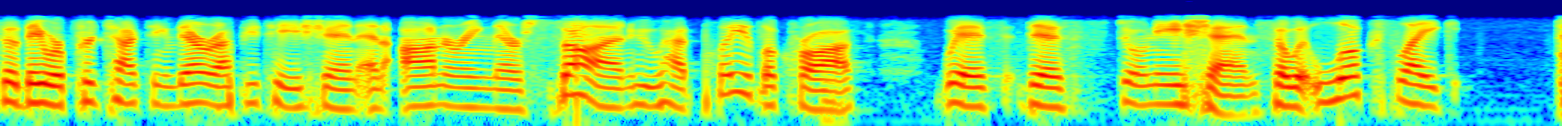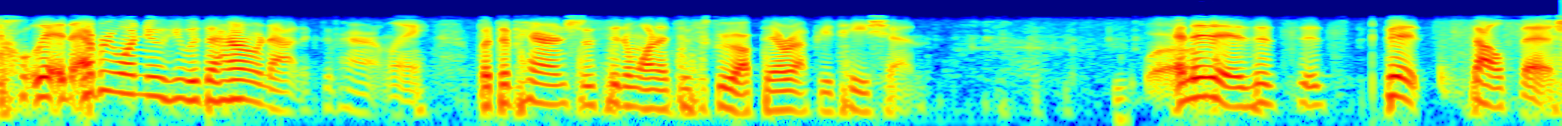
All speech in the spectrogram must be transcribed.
so they were protecting their reputation and honoring their son who had played lacrosse with this donation. So it looks like and everyone knew he was a heroin addict apparently, but the parents just didn't want it to screw up their reputation. Wow. And it is it's it's a bit selfish,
